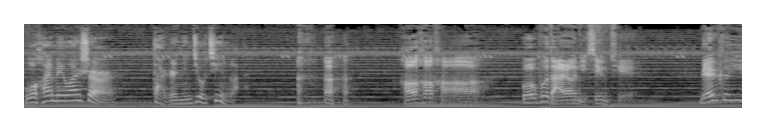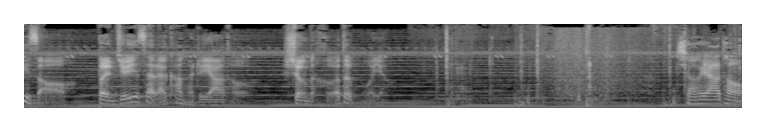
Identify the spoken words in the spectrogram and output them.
我还没完事儿，大人您就进来。好，好，好，我不打扰你兴趣。明儿个一早，本爵爷再来看看这丫头。生的何等模样？小丫头，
